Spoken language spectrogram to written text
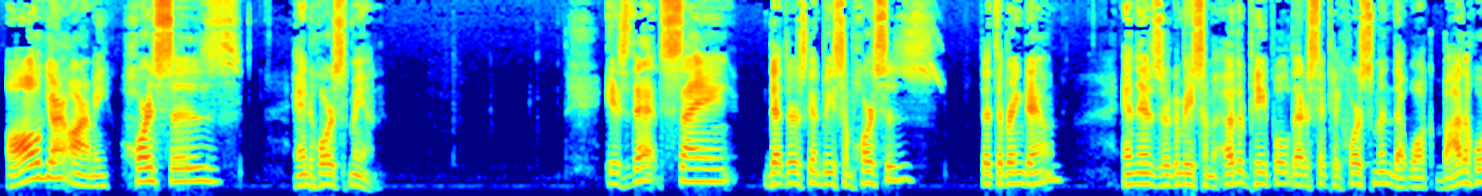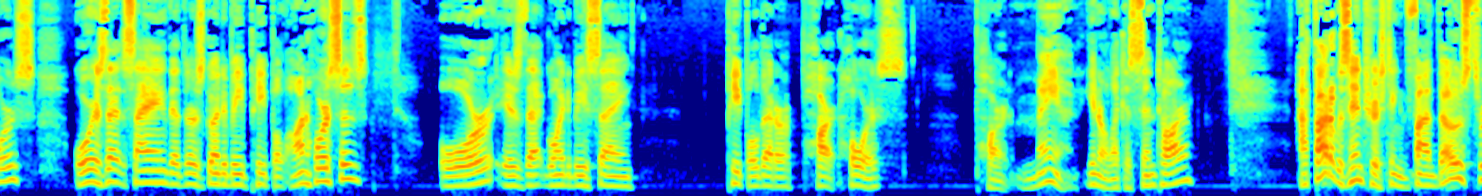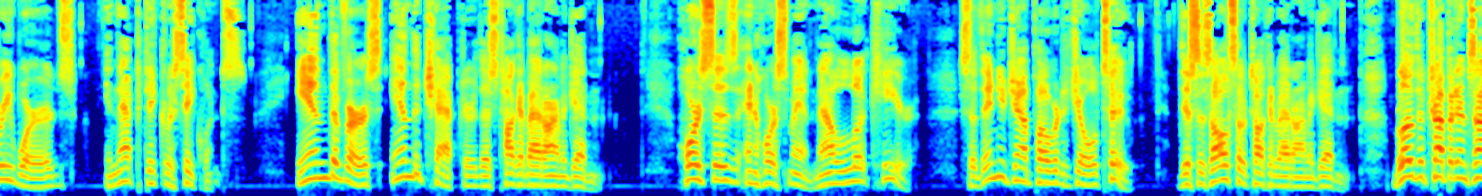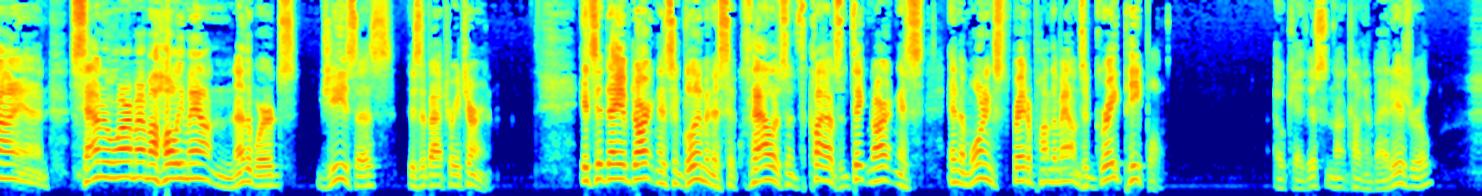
all your army, horses and horsemen. Is that saying that there's going to be some horses that they bring down? And then is there going to be some other people that are simply horsemen that walk by the horse? Or is that saying that there's going to be people on horses? Or is that going to be saying people that are part horse, part man? You know, like a centaur? I thought it was interesting to find those three words in that particular sequence in the verse, in the chapter that's talking about Armageddon. Horses and horsemen. Now look here. So then you jump over to Joel 2. This is also talking about Armageddon. Blow the trumpet in Zion, sound an alarm on my holy mountain. In other words, Jesus is about to return. It's a day of darkness and gloominess, and clouds and clouds and thick darkness, and the morning spread upon the mountains a great people. Okay, this is not talking about Israel.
